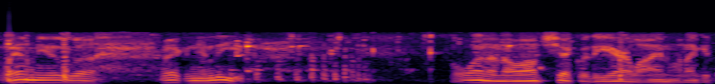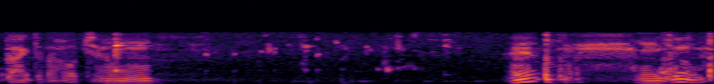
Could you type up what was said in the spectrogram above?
When you, uh, reckon you leave? Oh, I don't know. I'll check with the airline when I get back to the hotel. Mm-hmm. Well, there you go.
